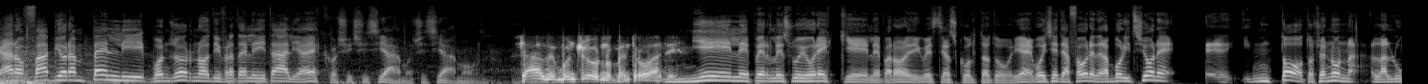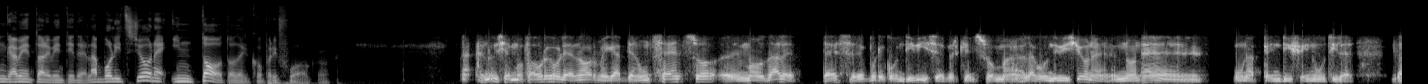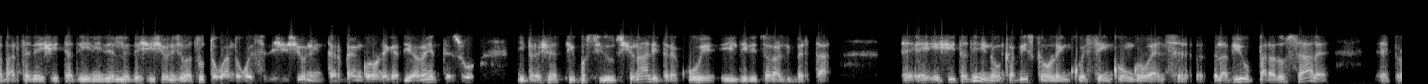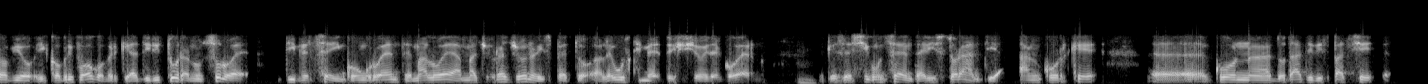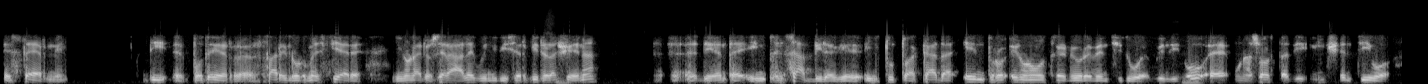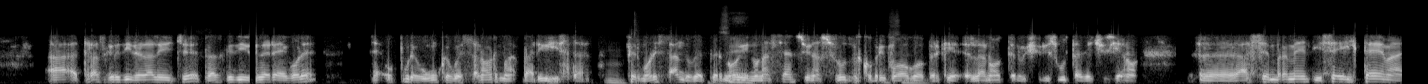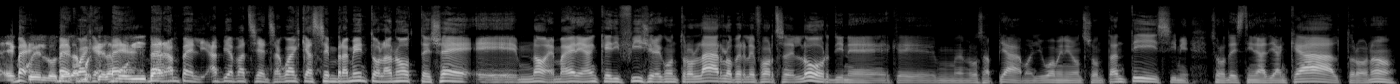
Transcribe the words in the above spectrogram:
Caro Fabio Rampelli, buongiorno di Fratelli d'Italia, eccoci, ci siamo, ci siamo. Salve, buongiorno, bentrovati. Miele per le sue orecchie le parole di questi ascoltatori. Eh, voi siete a favore dell'abolizione eh, in toto, cioè non l'allungamento alle 23, l'abolizione in toto del coprifuoco. Noi siamo favorevoli a norme che abbiano un senso eh, in modo tale da essere pure condivise, perché insomma la condivisione non è un appendice inutile da parte dei cittadini delle decisioni, soprattutto quando queste decisioni intervengono negativamente sui precetti costituzionali, tra cui il diritto alla libertà. E I cittadini non capiscono le, queste incongruenze. La più paradossale è proprio il coprifuoco perché addirittura non solo è di per sé incongruente, ma lo è a maggior ragione rispetto alle ultime decisioni del governo. Perché se si consente ai ristoranti, ancorché eh, con, dotati di spazi esterni di eh, poter fare il loro mestiere in orario serale, quindi di servire la cena, eh, eh, diventa impensabile che il tutto accada entro e non oltre le ore 22, quindi o è una sorta di incentivo a trasgredire la legge, trasgredire le regole, eh, oppure comunque questa norma va rivista, mm. fermo restando che per sì. noi non ha senso in assoluto il coprifuoco perché la notte non ci risulta che ci siano eh, assembramenti, se il tema è beh, quello beh, della, qualche, della beh, movida... Beh, Rampelli, abbia pazienza, qualche assembramento la notte c'è e no, è magari anche difficile controllarlo per le forze dell'ordine, che mm, lo sappiamo, gli uomini non sono tantissimi, sono destinati anche a altro, no?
